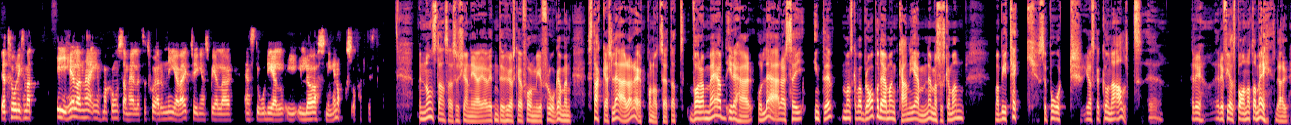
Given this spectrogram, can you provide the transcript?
jag tror liksom att i hela det här informationssamhället så tror jag de nya verktygen spelar en stor del i, i lösningen också faktiskt. Men någonstans här så känner jag, jag vet inte hur jag ska formge frågan, men stackars lärare på något sätt, att vara med i det här och lära sig, inte man ska vara bra på det man kan i ämne, men så ska man, man blir tech-support, jag ska kunna allt. Eh, är det, är det felspanat av mig där?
